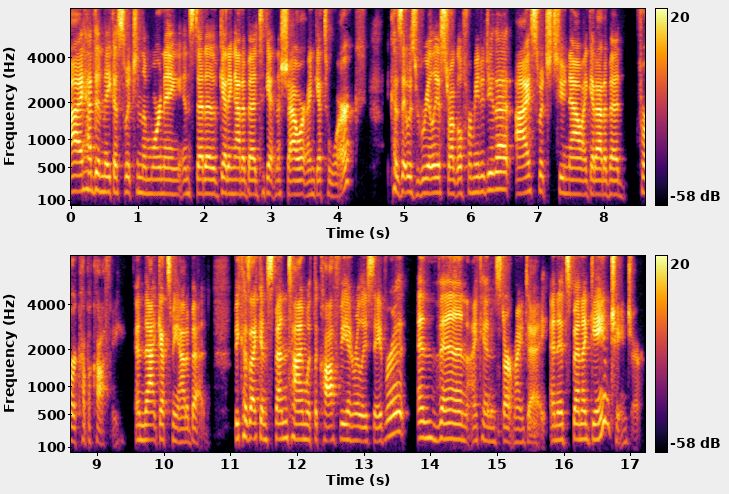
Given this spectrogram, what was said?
I had to make a switch in the morning instead of getting out of bed to get in the shower and get to work because it was really a struggle for me to do that i switched to now i get out of bed for a cup of coffee and that gets me out of bed because i can spend time with the coffee and really savor it and then i can start my day and it's been a game changer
